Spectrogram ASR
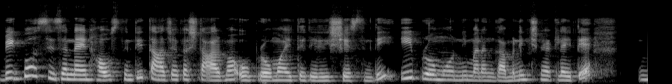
Big boss season nine house నుండి తాజాగా స్టార్మా ఓ ప్రోమో అయితే రిలీజ్ చేసింది. ఈ ప్రోమోని మనం గమనించినట్లయితే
